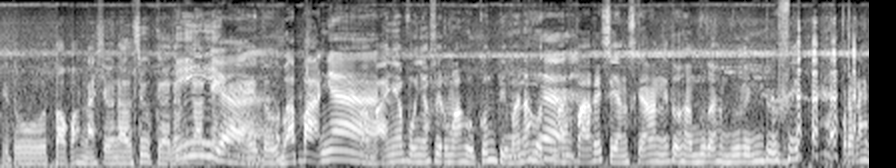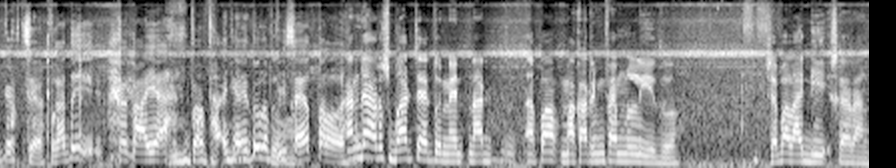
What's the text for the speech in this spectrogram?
Itu tokoh nasional juga kan iya, itu. bapaknya. Bapaknya punya firma hukum di mana Iya. Hotman Paris yang sekarang itu hambur-hamburin itu pernah kerja. Berarti kekayaan bapaknya itu lebih Tuh. settle. Anda harus baca itu Ned- Nad- apa Makarim Family itu. Siapa lagi sekarang?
